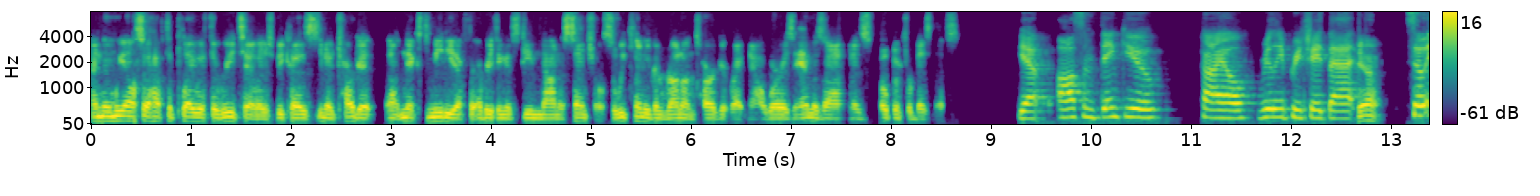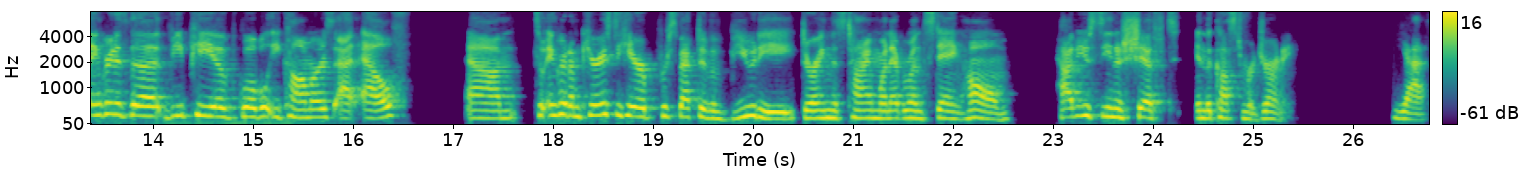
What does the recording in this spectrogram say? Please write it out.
and then we also have to play with the retailers because you know target uh, nixed media for everything that's deemed non-essential. So we can't even run on target right now whereas amazon is open for business. Yeah awesome. Thank you kyle. Really appreciate that. Yeah. So ingrid is the vp of global e-commerce at elf. Um, so ingrid i'm curious to hear a perspective of beauty during this time when everyone's staying home. Have you seen a shift in the customer journey? Yes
